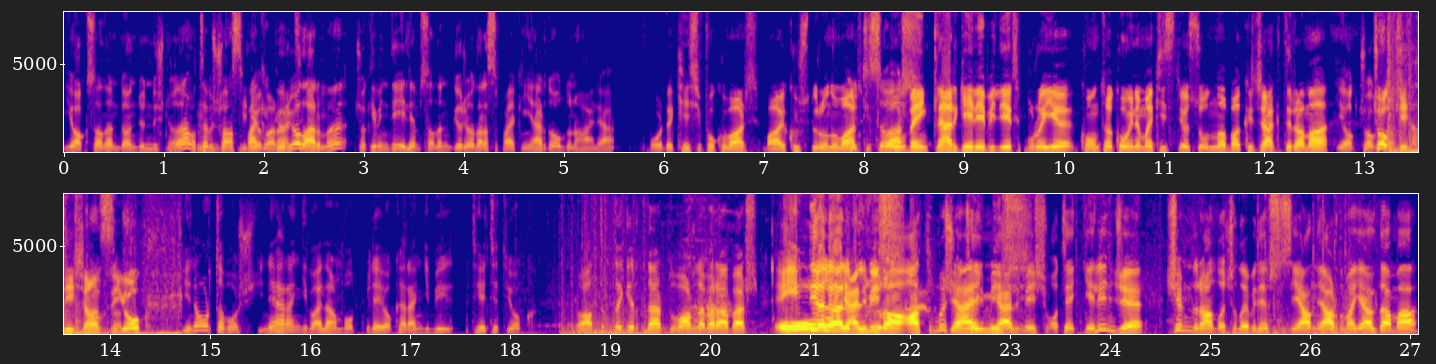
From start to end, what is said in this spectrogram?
yok sanırım döndüğünü düşünüyorlar ama tabii şu an Spike'ı biliyorlar görüyorlar mı? Çok emin değilim. Sanırım görüyorlar Spike'ın yerde olduğunu hala. Bu arada keşif oku var, baykuş drone'u var, Ultisi var. wallbankler gelebilir. Burayı kontak oynamak istiyor, soluna bakacaktır ama Yok çok çok zor. ciddi şansı zor. yok. Yine orta boş. Yine herhangi bir alarm bot bile yok. Herhangi bir tehdit yok. Rahatlıkla girdiler duvarla beraber. Eğim diyeler gelmiş. Kuzur'a atmış o tek Gelmiş. gelmiş. O tek gelince şimdi round açılabilir. Siyan yardıma geldi ama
